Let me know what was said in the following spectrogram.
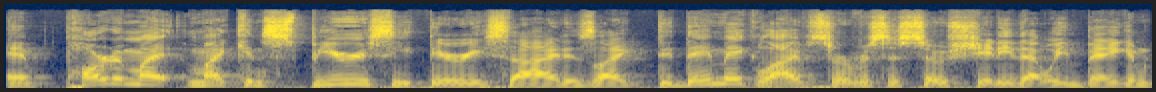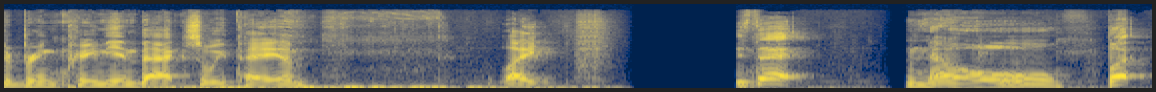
and part of my my conspiracy theory side is like, did they make live services so shitty that we beg him to bring premium back so we pay him? Like, is that no? But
